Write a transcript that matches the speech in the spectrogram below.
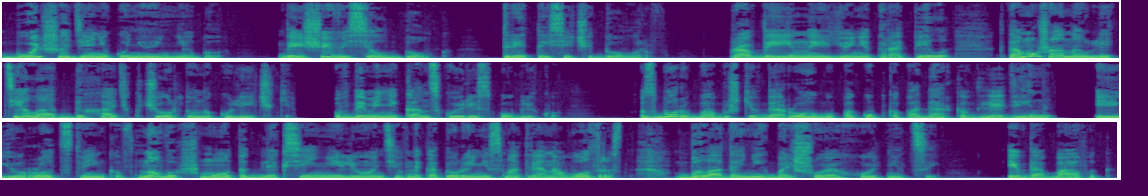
Больше денег у нее не было. Да еще висел долг — три тысячи долларов. Правда, Инна ее не торопила, к тому же она улетела отдыхать к черту на куличке, в Доминиканскую республику. Сборы бабушки в дорогу, покупка подарков для Дины и ее родственников, новых шмоток для Ксении Леонтьевны, которая, несмотря на возраст, была до них большой охотницей. И вдобавок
